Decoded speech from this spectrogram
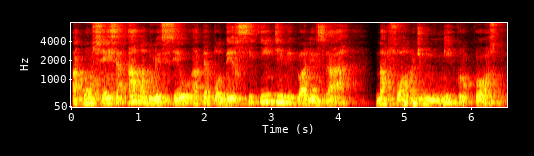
a consciência amadureceu até poder se individualizar na forma de um microcosmo,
